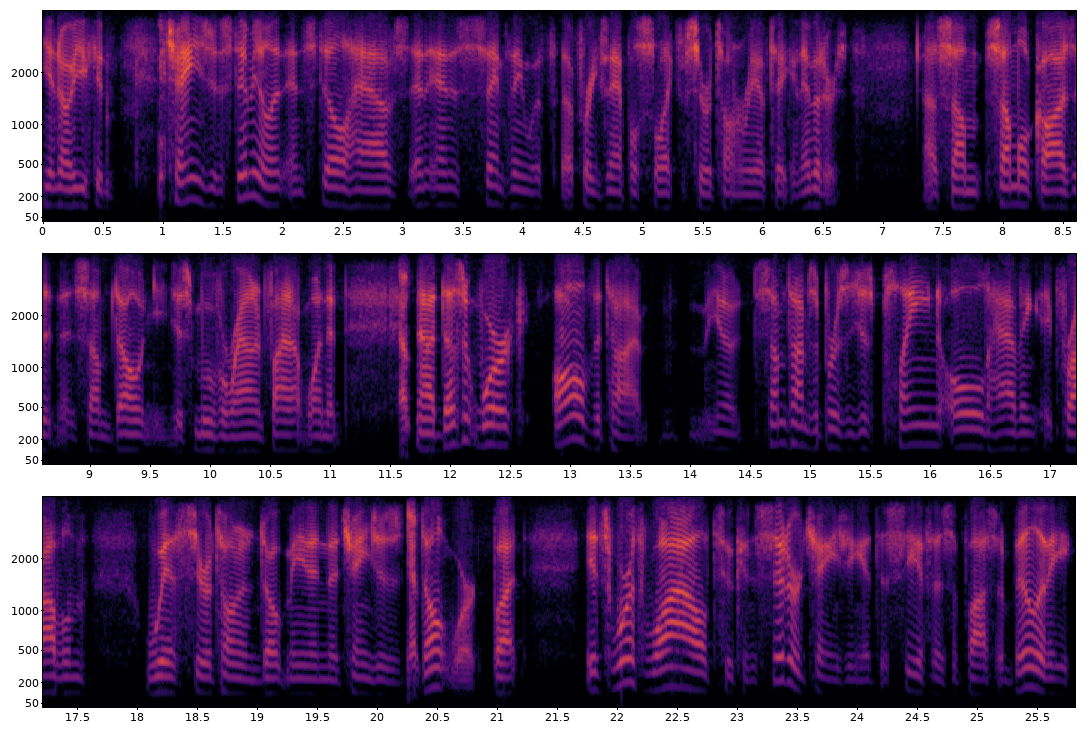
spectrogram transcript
you know, you can change the stimulant and still have, and, and it's the same thing with, uh, for example, selective serotonin reuptake inhibitors. Uh, some some will cause it and some don't. You just move around and find out one that. Yep. Now it doesn't work all the time. You know, sometimes a person just plain old having a problem with serotonin and dopamine, and the changes yep. don't work. But it's worthwhile to consider changing it to see if there's a possibility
